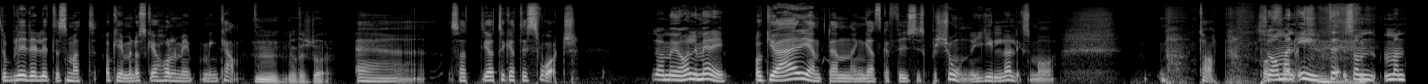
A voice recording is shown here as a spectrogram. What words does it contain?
då blir det lite som att, okej men då ska jag hålla mig på min kant. Mm, jag förstår. Eh, så att jag tycker att det är svårt. Ja, men jag håller med dig. Och jag är egentligen en ganska fysisk person och gillar liksom att ta på Så om, man folk. inte, som man,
